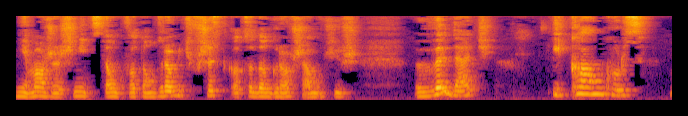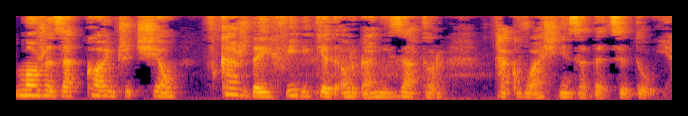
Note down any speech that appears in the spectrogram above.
nie możesz nic z tą kwotą zrobić. Wszystko co do grosza musisz wydać i konkurs może zakończyć się w każdej chwili, kiedy organizator tak właśnie zadecyduje.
